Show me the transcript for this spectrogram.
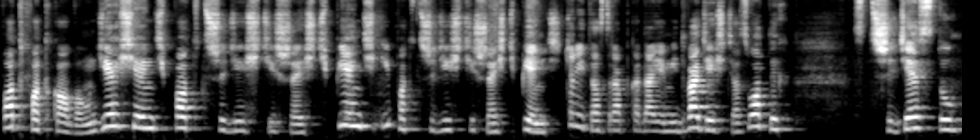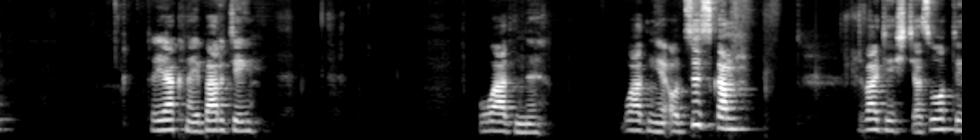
Pod podkową 10, pod 36, 5 i pod 36, 5. Czyli ta zdrabka daje mi 20 zł z 30. To jak najbardziej ładny, ładnie odzyskam 20 zł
